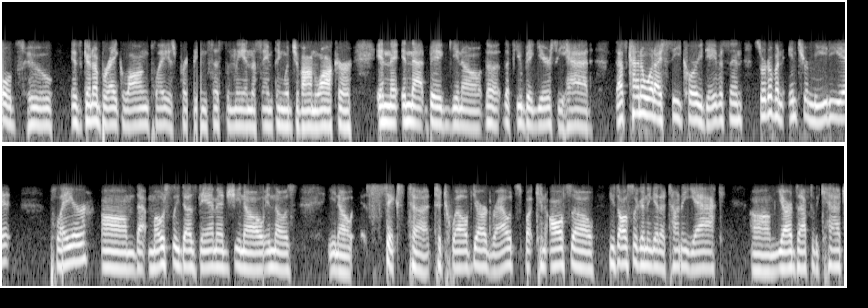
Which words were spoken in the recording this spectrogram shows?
Moulds who is going to break long plays pretty consistently, and the same thing with Javon Walker in the in that big, you know, the the few big years he had. That's kind of what I see Corey Davison, sort of an intermediate player um, that mostly does damage, you know, in those, you know, six to to twelve yard routes, but can also he's also going to get a ton of YAC um, yards after the catch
